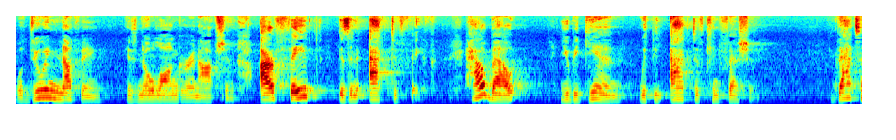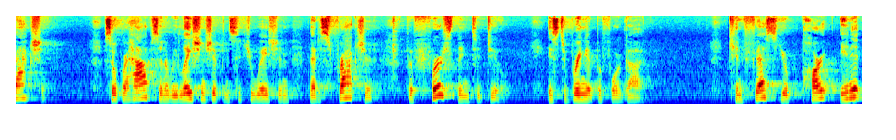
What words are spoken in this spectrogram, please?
Well, doing nothing is no longer an option. Our faith is an active faith. How about you begin with the act of confession? That's action. So perhaps in a relationship and situation that is fractured, the first thing to do is to bring it before God. Confess your part in it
